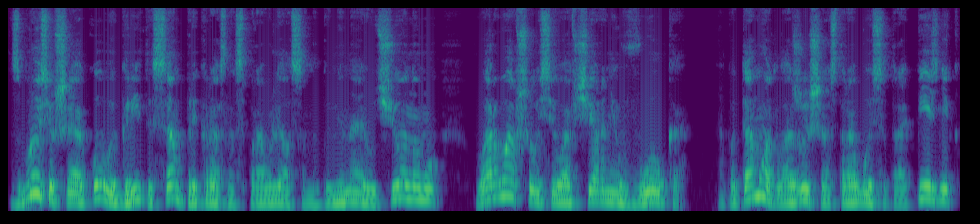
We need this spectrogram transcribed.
Сбросивший оковы Грид и сам прекрасно справлялся, напоминая ученому, ворвавшегося в овчарню волка, а потому, отложивший остробой сотрапезник,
